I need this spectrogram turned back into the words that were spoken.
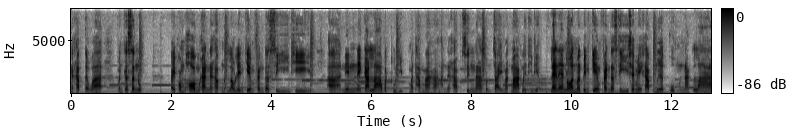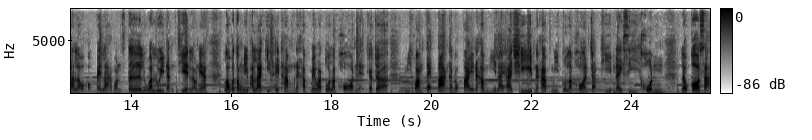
นะครับแต่ว่ามันก็สนุก ไปพร้อม ๆ กันนะครับ เหมือนเราเล่นเกมแฟนตาซีที่เน้นในการล่าวัตถุดิบมาทำอาหารนะครับ ซึ่งน่าสนใจมาก ๆ เลยทีเดียว และแน่นอนมันเป็นเกมแฟนตาซีใช่ไหมครับ เมื่อกลุ่มนักล่าเราออกไปล่ามอนสเตอร์ หรือว่าลุยดันเจียนแล้วเนี่ย เราก็ต้องมีภารกิจให้ทำนะครับ ไม่ว่าตัวละครเนี่ยก็จะมีความแตกต่างกันออกไปนะครับ มีหลายอาชีพนะครับ มีตัวละครจัดทีมได้ 4 คน แล้วก็สา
